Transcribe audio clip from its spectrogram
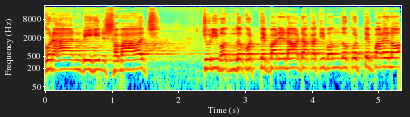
কোরআনবিহীন সমাজ চুরি বন্ধ করতে পারে না, ডাকাতি বন্ধ করতে পারে না।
